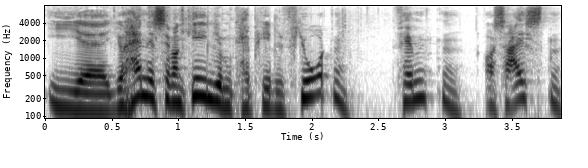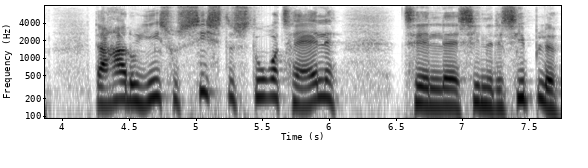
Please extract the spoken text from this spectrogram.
I øh, Johannes Evangelium kapitel 14, 15 og 16, der har du Jesus sidste store tale til øh, sine disciple,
